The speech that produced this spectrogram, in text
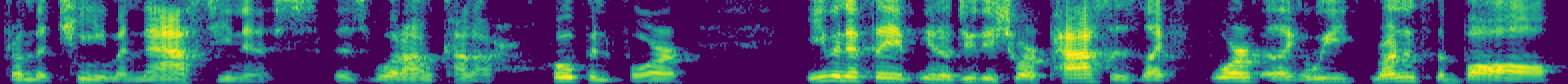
from the team, a nastiness is what I'm kind of hoping for. Even if they you know do these short passes, like four, like we run into the ball,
